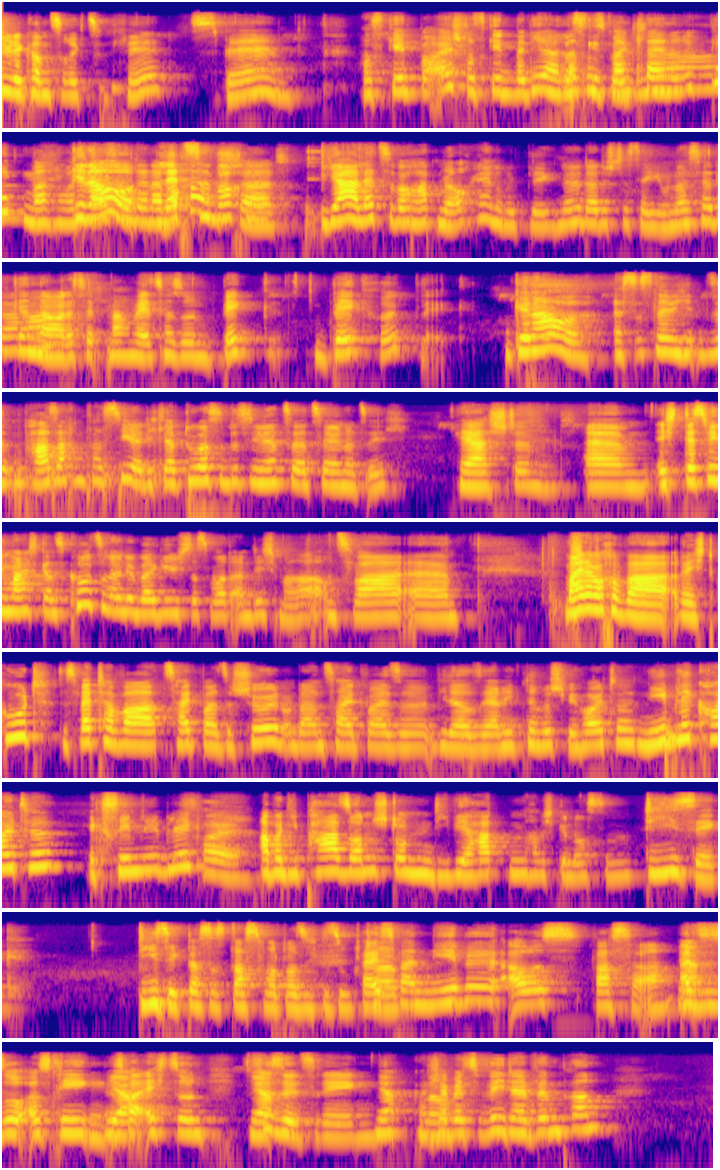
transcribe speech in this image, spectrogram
Herzlich willkommen zurück zu Phil. Spam. Was geht bei euch? Was geht bei dir? Lass geht uns mal einen kleinen? Rückblick machen. Was genau, letzte Woche. Ja, letzte Woche hatten wir auch keinen Rückblick, ne? Dadurch, dass der Jonas ja da Genau, war. deshalb machen wir jetzt mal so einen Big, Big Rückblick. Genau. Es ist nämlich sind ein paar Sachen passiert. Ich glaube, du hast ein bisschen mehr zu erzählen als ich. Ja, stimmt. Ähm, ich deswegen mache ich es ganz kurz und dann übergebe ich das Wort an dich, Mara. Und zwar, äh, meine Woche war recht gut. Das Wetter war zeitweise schön und dann zeitweise wieder sehr regnerisch wie heute. Neblig heute, extrem neblig. Voll. Aber die paar Sonnenstunden, die wir hatten, habe ich genossen. Diesig. Diesig, das ist das Wort, was ich gesucht Weil es habe. war Nebel aus Wasser. Ja. Also so aus Regen. Es Ja. war echt so ein. Fizzelsregen. Ja, genau. ich habe jetzt wieder Wimpern.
